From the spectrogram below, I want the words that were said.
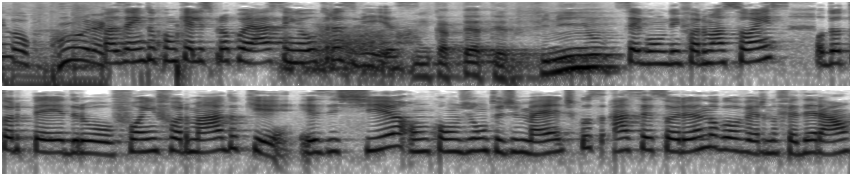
que loucura! Fazendo com que eles procurassem outras vias. Um catéter fininho. Segundo informações, o Dr. Pedro foi informado que existia um conjunto de médicos assessorando o governo federal.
